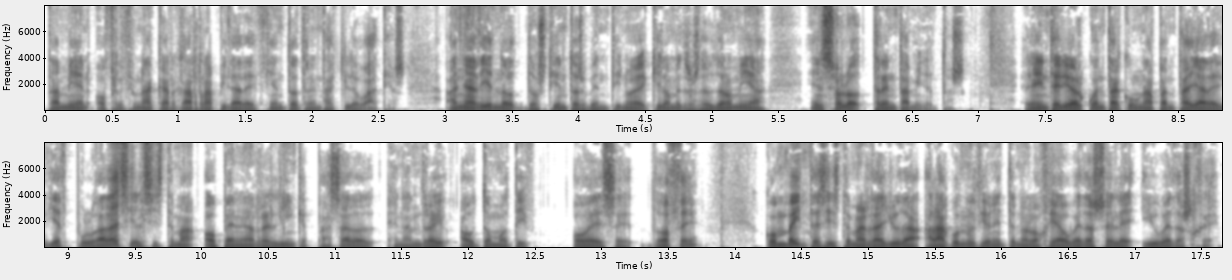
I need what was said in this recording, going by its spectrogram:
también ofrece una carga rápida de 130 kW, añadiendo 229 km de autonomía en solo 30 minutos. El interior cuenta con una pantalla de 10 pulgadas y el sistema OpenR Link basado en Android Automotive OS 12, con 20 sistemas de ayuda a la conducción y tecnología V2L y V2G.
